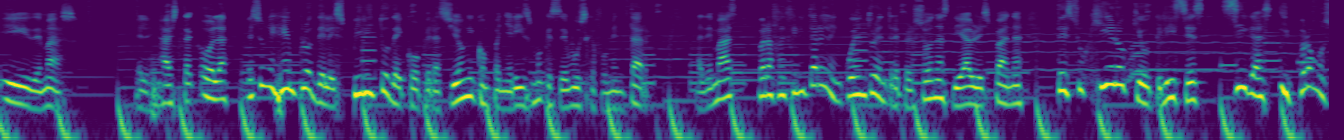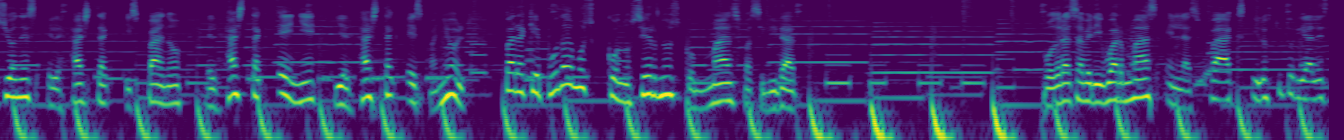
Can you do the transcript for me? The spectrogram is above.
y demás. El hashtag Hola es un ejemplo del espíritu de cooperación y compañerismo que se busca fomentar. Además, para facilitar el encuentro entre personas de habla hispana, te sugiero que utilices, sigas y promociones el hashtag hispano, el hashtag ñ y el hashtag español, para que podamos conocernos con más facilidad. Podrás averiguar más en las facts y los tutoriales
